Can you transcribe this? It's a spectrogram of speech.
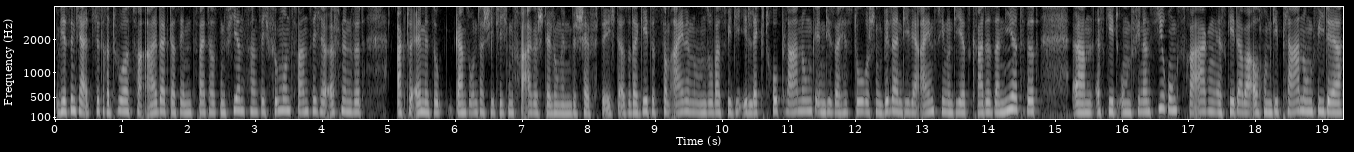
wir sind ja als Literaturhaus Vorarlberg, das eben 2024, 2025 eröffnen wird, aktuell mit so ganz unterschiedlichen Fragestellungen beschäftigt. Also da geht es zum einen um sowas wie die Elektroplanung in dieser historischen Villa, in die wir einziehen und die jetzt gerade saniert wird. Ähm, es geht um Finanzierungsfragen, es geht aber auch um die Planung, wie der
